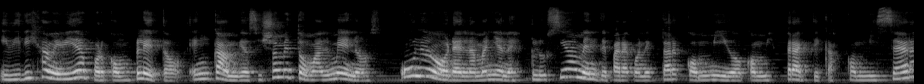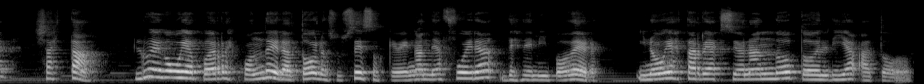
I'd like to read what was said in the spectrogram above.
y dirija mi vida por completo. En cambio, si yo me tomo al menos una hora en la mañana exclusivamente para conectar conmigo, con mis prácticas, con mi ser, ya está. Luego voy a poder responder a todos los sucesos que vengan de afuera desde mi poder, y no voy a estar reaccionando todo el día a todo.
